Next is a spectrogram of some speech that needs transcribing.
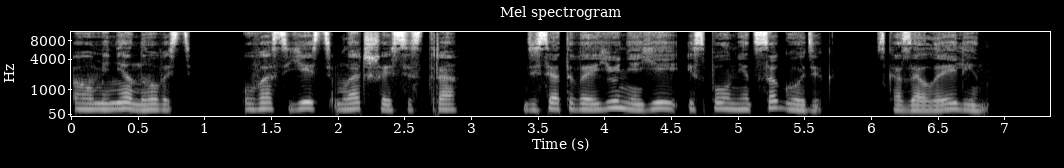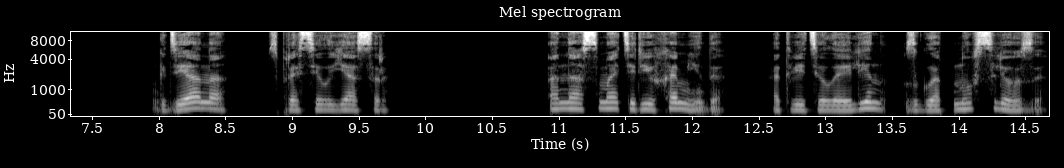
«А у меня новость. У вас есть младшая сестра. 10 июня ей исполнится годик», — сказала Элин. «Где она?» — спросил Ясер. «Она с матерью Хамида», — ответила Элин, сглотнув слезы.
